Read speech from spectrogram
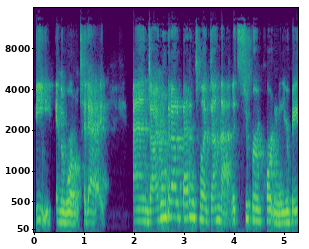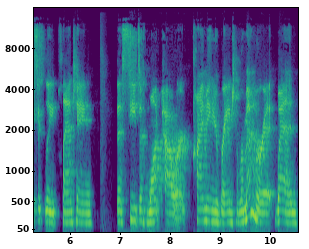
be in the world today. and I won't get out of bed until I've done that. It's super important. You're basically planting the seeds of want power, priming your brain to remember it when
